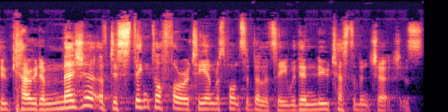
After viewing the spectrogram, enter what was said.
who carried a measure of distinct authority and responsibility within New Testament churches.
